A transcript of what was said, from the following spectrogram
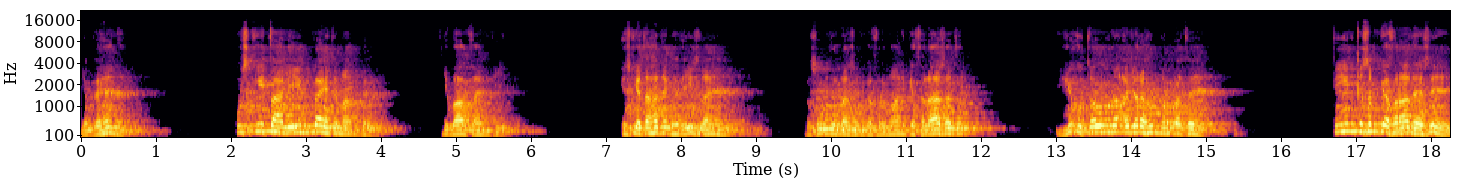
या बहन है, उसकी तालीम का अहतमाम करें। ये बात कायम किया इसके तहत एक हदीस लाए हैं। रसूल का फरमान के सलासत, युतौन अजरहम मर्रतें तीन किस्म के अफराद ऐसे हैं,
